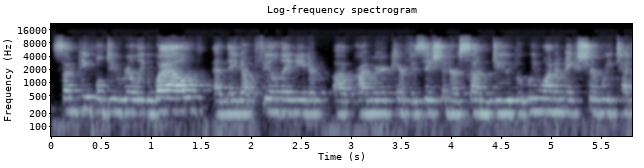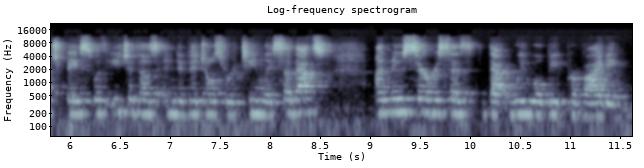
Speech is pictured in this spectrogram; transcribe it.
Some people do really well and they don't feel they need a, a primary care physician, or some do, but we want to make sure we touch base with each of those individuals routinely. So that's a new services that we will be providing.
